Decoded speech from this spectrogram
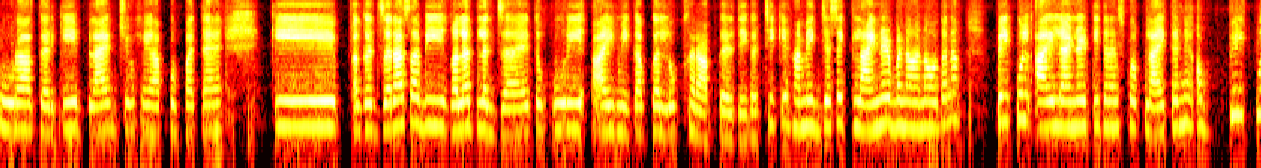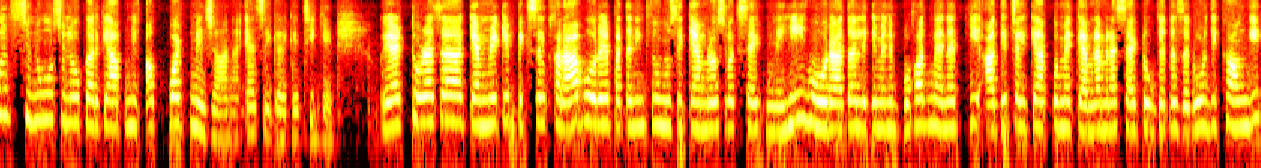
थोड़ा करके ब्लैक जो है आपको पता है कि अगर ज़रा सा भी गलत लग जाए तो पूरी आई मेकअप का लुक ख़राब कर देगा, ठीक है? हमें जैसे लाइनर बनाना होता ना, बिल्कुल आई लाइनर की तरह इसको अप्लाई करना है और बिल्कुल स्लो स्लो करके आपने अपवर्ड में जाना है, ऐसे करके, ठीक है? यार थोड़ा सा कैमरे के पिक्सल खराब हो रहे हैं, पता नहीं क्यों मुझसे कैमरा उस वक्त सेट नहीं हो रहा था, लेकिन मैंने बहुत मेहनत की। आगे चल के आपको मैं कैमरा मेरा सेट हो गया था, ज़रूर दिखाऊँगी,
